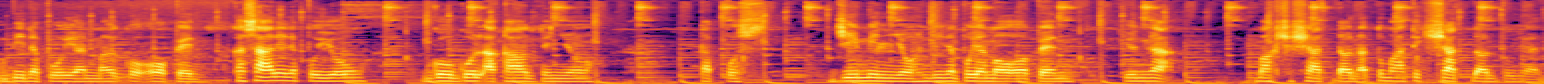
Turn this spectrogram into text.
Hindi na po yan mag-open. Kasali na po yung Google account ninyo. Tapos Gmail nyo, hindi na po yan ma-open. Yun nga, mag-shutdown. Automatic shutdown po yan.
